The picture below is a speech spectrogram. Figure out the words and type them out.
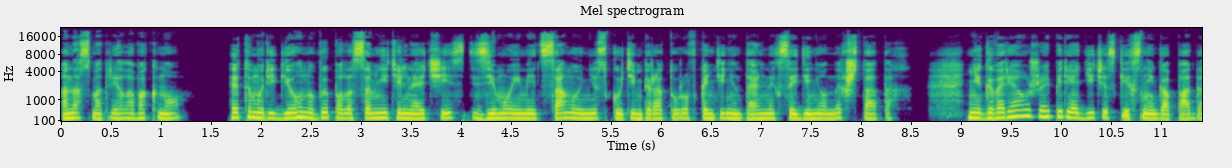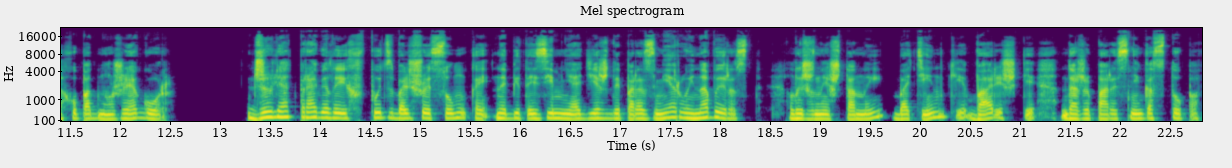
она смотрела в окно. Этому региону выпала сомнительная честь зимой иметь самую низкую температуру в континентальных Соединенных Штатах, не говоря уже о периодических снегопадах у подножия гор. Джули отправила их в путь с большой сумкой, набитой зимней одеждой по размеру и на вырост. Лыжные штаны, ботинки, варежки, даже пары снегоступов.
